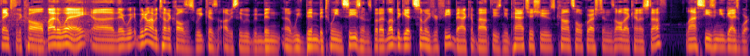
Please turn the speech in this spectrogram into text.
thanks for the call. By the way, uh, there we, we don't have a ton of calls this week because obviously we've been, been uh, we've been between seasons. But I'd love to get some of your feedback about these new patch issues, console questions, all that kind of stuff. Last season, you guys were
